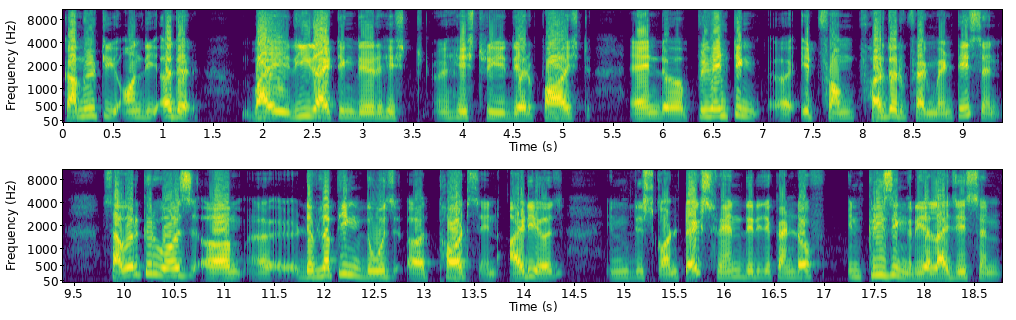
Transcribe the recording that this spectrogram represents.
community on the other by rewriting their hist history, their past and preventing it from further fragmentation. Savarkar was um, developing those thoughts and ideas in this context when there is a kind of increasing realization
